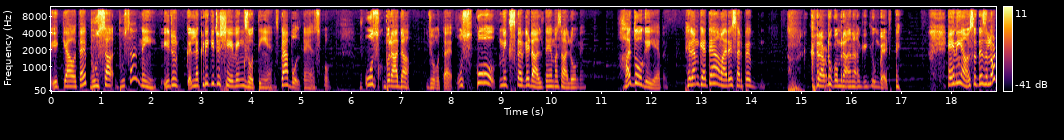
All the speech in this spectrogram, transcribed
ये क्या होता है? भूसा भूसा नहीं, ये जो लकड़ी की जो शेविंग्स होती हैं, क्या बोलते हैं इसको? उस बुरादा। जो होता है, उसको मिक्स करके डालते हैं मसालों में। हद हो गई है भाई। फिर हम कहते हैं, हमारे सर पे खराब हुक्मरान आके क्यों बैठते हैं? Anyhow, so there's a lot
